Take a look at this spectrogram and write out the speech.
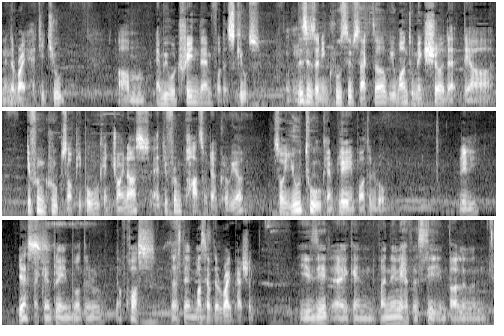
and the right attitude, um, and we will train them for the skills. Okay. This is an inclusive sector. We want to make sure that there are different groups of people who can join us at different parts of their career. So you too can play an important role. Really? Yes, I can play an important role. Of course, Does that mean must have the right passion. is it I can finally have a seat in parliament?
